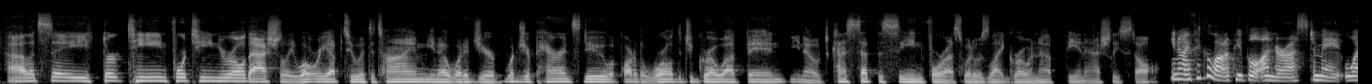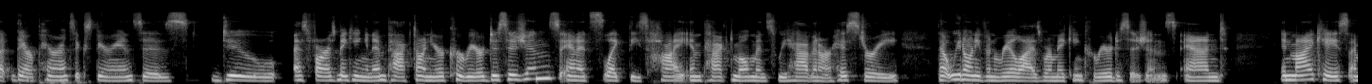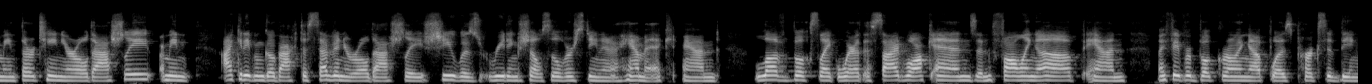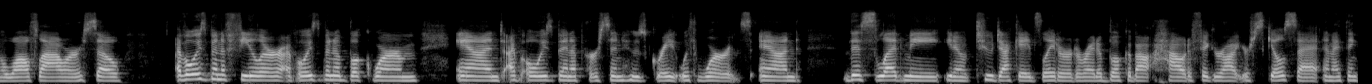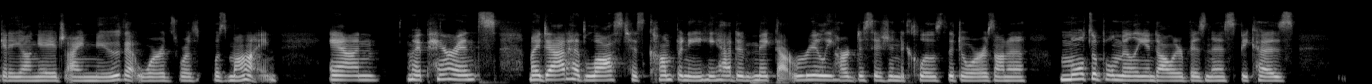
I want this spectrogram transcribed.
uh, let's say 13 14 year old ashley. What were you up to at the time? You know what did your what did your parents do? What part of the world did you grow up in? You know kind of set the scene for us what it was like growing up being ashley stahl. You know i think a lot of people underestimate what their parents experiences do as far as making an impact on your career decisions. And it's like these high impact moments we have in our history that we don't even realize we're making career decisions. And in my case, I mean, 13 year old Ashley, I mean, I could even go back to seven year old Ashley. She was reading Shel Silverstein in a hammock and loved books like Where the Sidewalk Ends and Falling Up. And my favorite book growing up was Perks of Being a Wallflower. So I've always been a feeler, I've always been a bookworm, and I've always been a person who's great with words. And this led me, you know, two decades later to write a book about how to figure out your skill set. And I think at a young age, I knew that words was was mine. And my parents, my dad had lost his company. He had to make that really hard decision to close the doors on a multiple million dollar business because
